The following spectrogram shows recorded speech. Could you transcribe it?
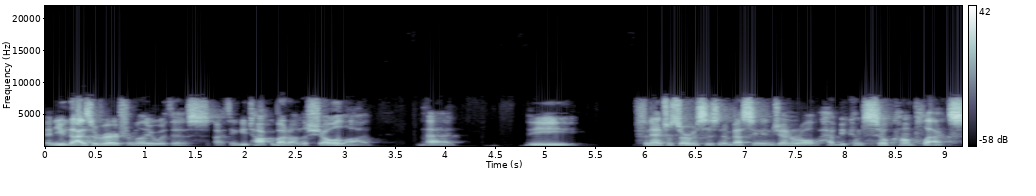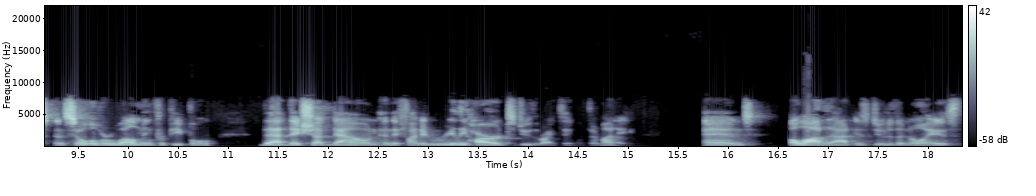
and you guys are very familiar with this. I think you talk about it on the show a lot that the financial services and investing in general have become so complex and so overwhelming for people that they shut down and they find it really hard to do the right thing with their money. And a lot of that is due to the noise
